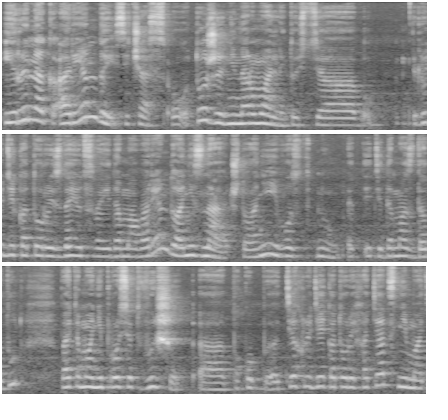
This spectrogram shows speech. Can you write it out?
И рынок аренды сейчас тоже ненормальный, то есть а, люди, которые сдают свои дома в аренду, они знают, что они его, ну, э, эти дома сдадут, поэтому они просят выше. А, тех людей, которые хотят снимать,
